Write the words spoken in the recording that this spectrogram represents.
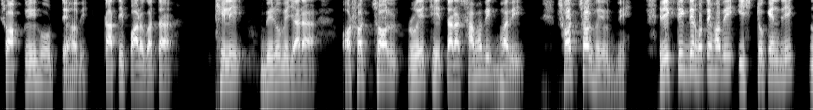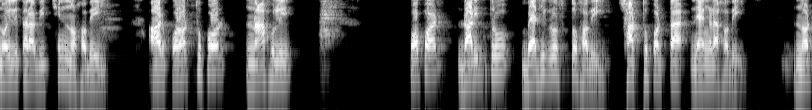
সক্রিয় হয়ে উঠতে হবে। তাতে পারগতা ঠেলে বেরোবে যারা অসচ্ছল রয়েছে তারা স্বাভাবিকভাবেই সচ্ছল হয়ে উঠবে। ঋত্বিকদের হতে হবে ইষ্টকেন্দ্রিক, নইলে তারা বিচ্ছিন্ন হবেই। আর পরার্থপর না হলে পপার দারিদ্র ব্যাধিগ্রস্ত হবেই, স্বার্থপরতা ন্যাংরা হবেই। নট,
